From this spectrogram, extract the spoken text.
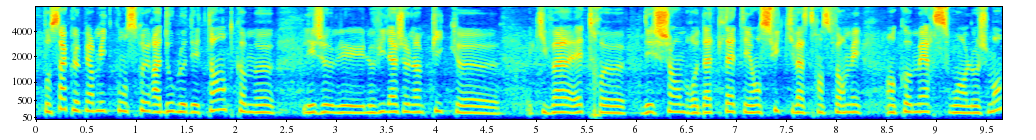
C'est pour ça que le permis de construire à double détente, comme euh, le village olympique euh, qui va être des chambres d'athlètes et ensuite qui va se transformer en commerce ou en logement,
